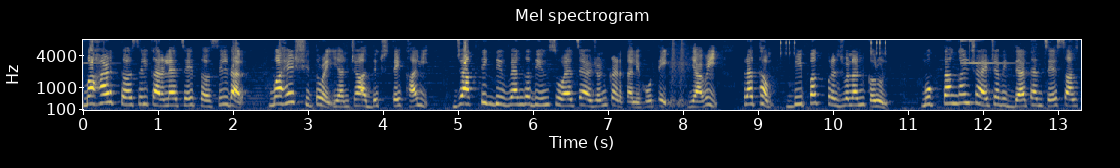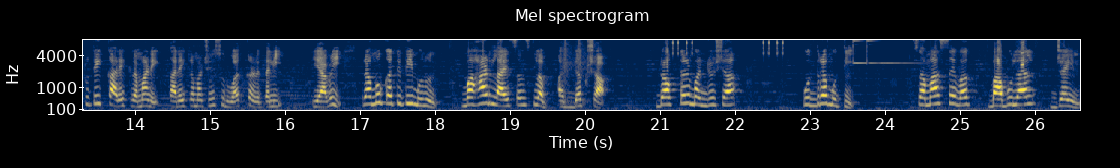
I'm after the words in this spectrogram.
महाड तहसील कार्यालयाचे तहसीलदार महेश शितोळे यांच्या अध्यक्षतेखाली जागतिक दिव्यांग दिन सोहळ्याचे आयोजन करण्यात आले होते. यावेळी प्रथम दीपक प्रज्वलन करून मुक्तांगण शाळेच्या विद्यार्थ्यांचे सांस्कृतिक कार्यक्रमाने कार्यक्रमाची सुरुवात करण्यात आली. यावेळी प्रमुख अतिथी म्हणून महाड लायसन्स क्लब अध्यक्षा डॉक्टर मंजुषा कुद्रमुती समाजसेवक बाबूलाल जैन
